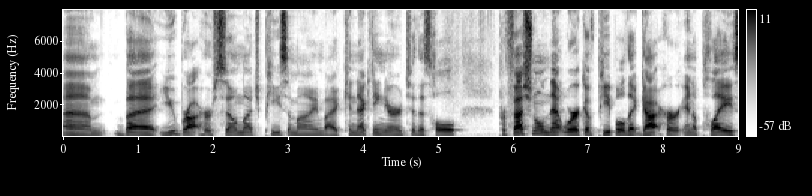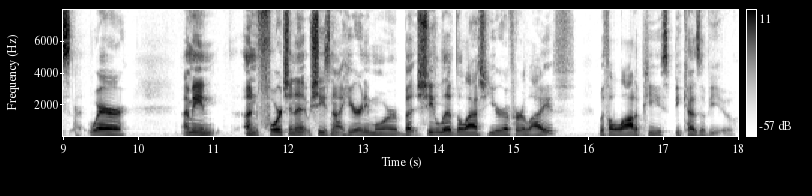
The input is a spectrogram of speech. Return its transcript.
um, but you brought her so much peace of mind by connecting her to this whole professional network of people that got her in a place where, I mean, unfortunate she's not here anymore, but she lived the last year of her life with a lot of peace because of you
